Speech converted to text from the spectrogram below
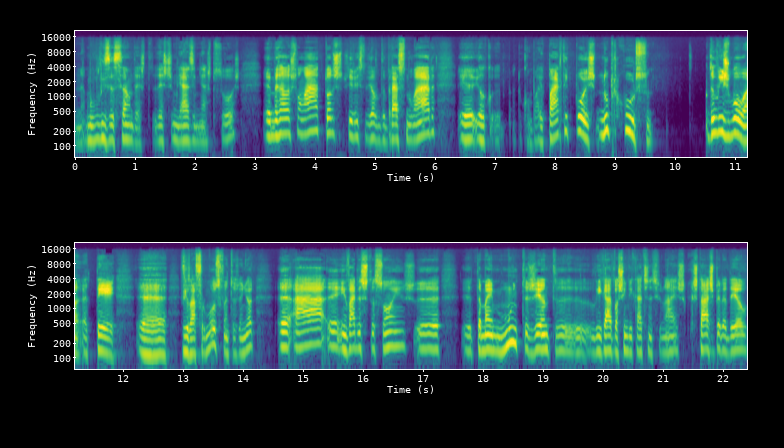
na mobilização deste- destes milhares e milhares de pessoas, mas elas estão lá, todas despedirem-se dele de braço no ar, ele, o comboio parte e depois, no percurso de Lisboa até eh, Vila Formoso, Fuente do Senhor, há eh, em várias estações eh, eh, também muita gente eh, ligada aos sindicatos nacionais que está à espera dele.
